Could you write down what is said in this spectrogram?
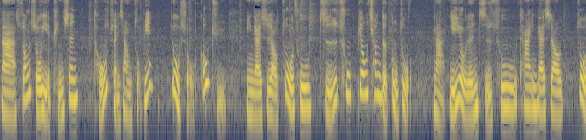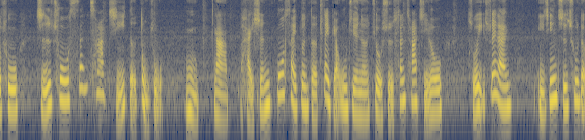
那双手也平伸，头转向左边，右手高举，应该是要做出直出标枪的动作。那也有人指出，他应该是要做出直出三叉戟的动作。嗯，那海神波塞顿的代表物件呢，就是三叉戟喽。所以虽然。已经直出的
